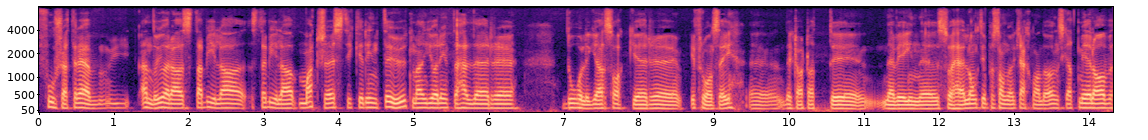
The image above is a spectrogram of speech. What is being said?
fortsätter ändå göra stabila, stabila matcher, sticker inte ut men gör inte heller dåliga saker eh, ifrån sig. Eh, det är klart att eh, när vi är inne så här långt på säsongen kanske man hade önskat mer av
